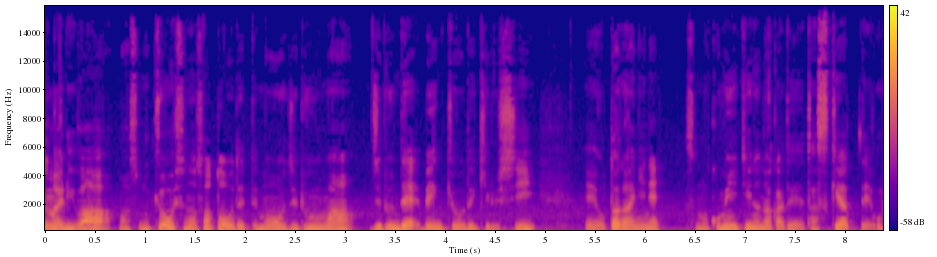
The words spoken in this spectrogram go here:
つまりは、まあ、その教室の外を出ても自分は自分で勉強できるしえー、お互いにねそのコミュニティの中で助け合って教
